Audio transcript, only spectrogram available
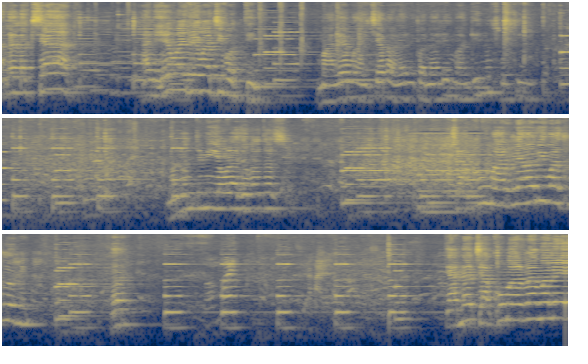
आलं लक्षात? आणि हे माझ्या देवाची भक्ती. माझ्या माईच्या बाळणपणाने मागीनच होती. म्हणून तुम्ही एवढा जबरदस्त चाकू मारल्यावरही वाचलो मी. त्यानं चाकू मारला मले.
